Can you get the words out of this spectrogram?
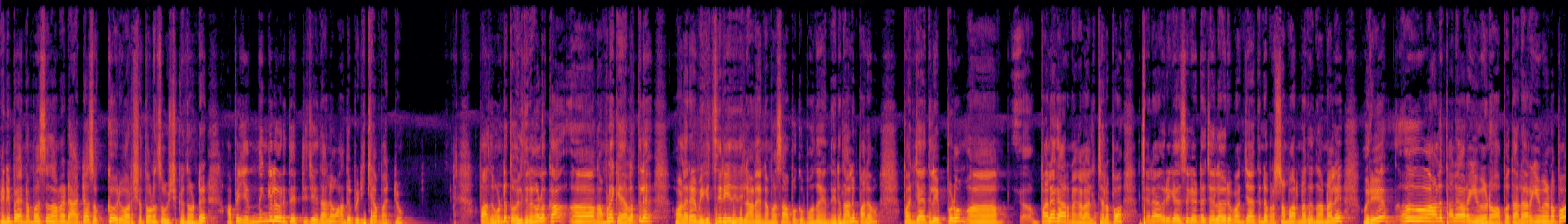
ഇനിയിപ്പോൾ എൻ എം എസ് എന്ന് പറഞ്ഞാൽ ഡാറ്റാസൊക്കെ ഒരു വർഷത്തോളം സൂക്ഷിക്കുന്നുണ്ട്. അപ്പോൾ എന്തെങ്കിലും ഒരു തെറ്റ് ചെയ്താലും അത് പിടിക്കാൻ പറ്റും. അപ്പോൾ അതുകൊണ്ട് തൊഴിൽ ദിനങ്ങളൊക്കെ നമ്മളെ കേരളത്തിൽ വളരെ മികച്ച രീതിയിലാണ് എൻ എം എസ് ആപ്പൊക്കെ പോകുന്നത്. എന്നിരുന്നാലും പല പഞ്ചായത്തിൽ ഇപ്പോഴും പല കാരണങ്ങളാൽ ചിലപ്പോൾ ചില ഒരു കേസ് കേട്ട് ചില ഒരു പഞ്ചായത്തിന്റെ പ്രശ്നം പറഞ്ഞത് എന്ന് പറഞ്ഞാൽ ഒരു ആൾ തല ഇറങ്ങി വീണു. അപ്പോൾ തല ഇറങ്ങി വീണപ്പോൾ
